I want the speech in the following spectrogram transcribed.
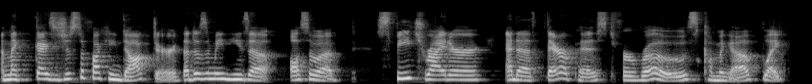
I'm like, guys, he's just a fucking doctor. That doesn't mean he's a also a speech writer and a therapist for Rose coming up. Like,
